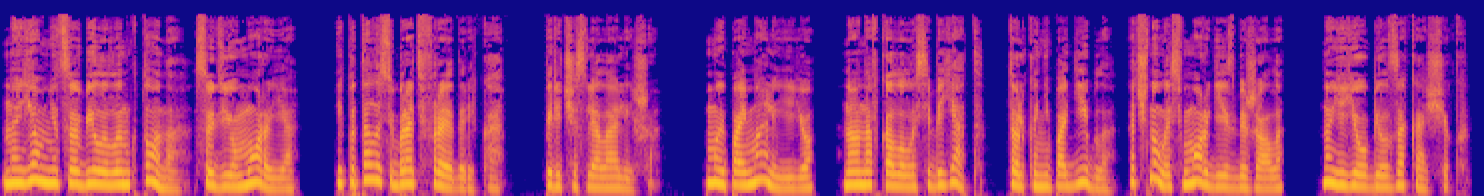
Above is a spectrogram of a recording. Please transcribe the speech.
Наемница убила Лэнгтона, судью Морая, и пыталась убрать Фредерика, перечисляла Алиша. Мы поймали ее, но она вколола себе яд, только не погибла, очнулась в морге и сбежала, но ее убил заказчик.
